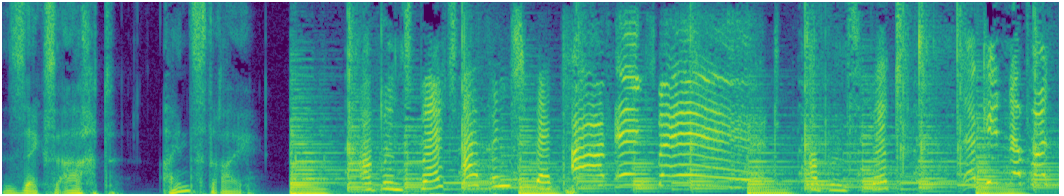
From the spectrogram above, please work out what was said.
6813. Ab ins Bett, Ab ins Bett. ab ins Bett, ab ins Bett. Der Kinderpodcast.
